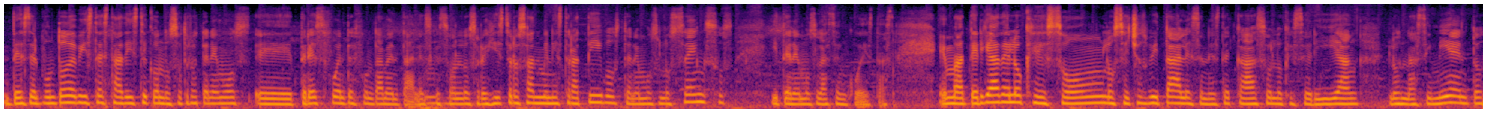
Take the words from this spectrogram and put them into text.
Desde el punto de vista estadístico, nosotros tenemos eh, tres fuentes fundamentales, que son los registros administrativos, tenemos los censos y tenemos las encuestas. En materia de lo que son los hechos vitales, en este caso lo que serían los nacimientos,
